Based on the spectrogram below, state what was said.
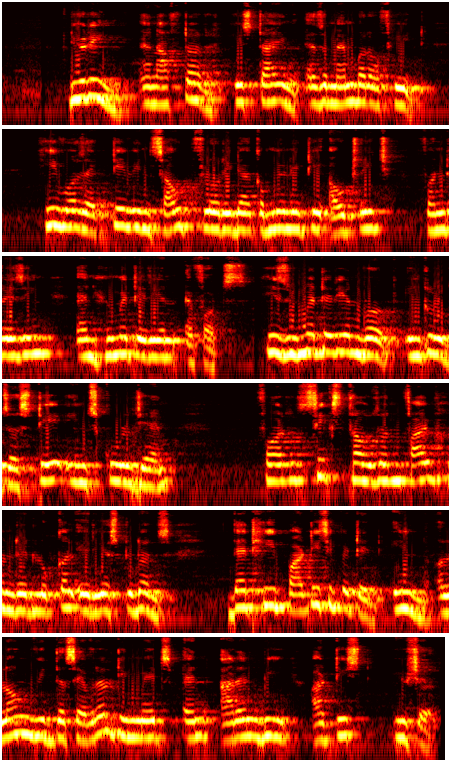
During and after his time as a member of HEAT, He was active in South Florida community outreach, fundraising, and humanitarian efforts. His humanitarian work includes a stay in school jam for 6,500 local area students that he participated in along with the several teammates and R&B artist Usher.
